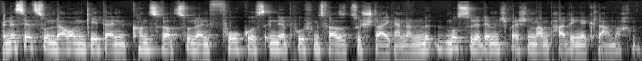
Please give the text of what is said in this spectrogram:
Wenn es jetzt nun darum geht, deine Konzentration, deinen Fokus in der Prüfungsphase zu steigern, dann musst du dir dementsprechend mal ein paar Dinge klar machen.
